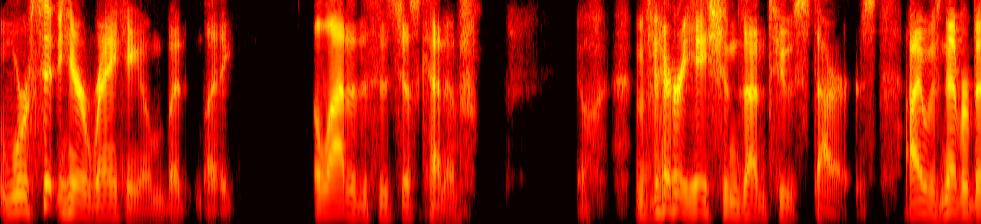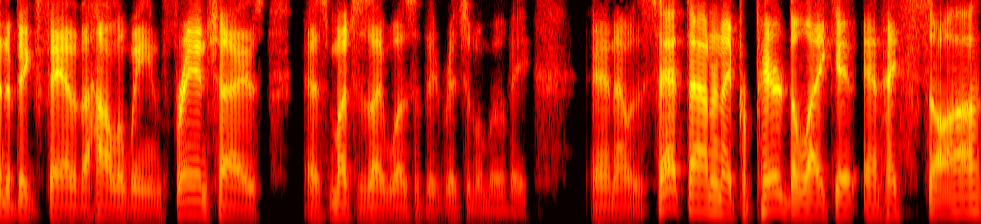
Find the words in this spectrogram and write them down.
we're sitting here ranking them, but like a lot of this is just kind of variations on two stars. I was never been a big fan of the Halloween franchise as much as I was of the original movie. And I was sat down and I prepared to like it, and I saw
